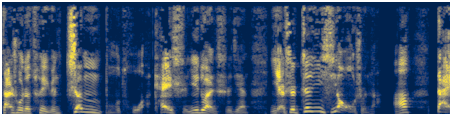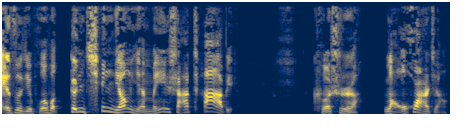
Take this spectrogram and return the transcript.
咱说这翠云真不错，开始一段时间也是真孝顺呐啊，待自己婆婆跟亲娘也没啥差别。可是啊，老话讲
